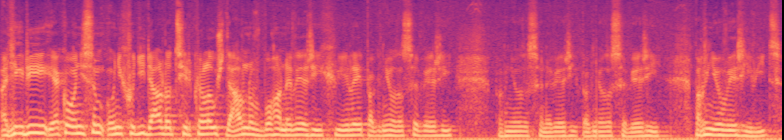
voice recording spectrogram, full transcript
A někdy, jako oni, sem, oni chodí dál do církve, ale už dávno v Boha nevěří chvíli, pak v něho zase věří, pak v něho zase nevěří, pak v něho zase věří, pak v něho věří víc.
